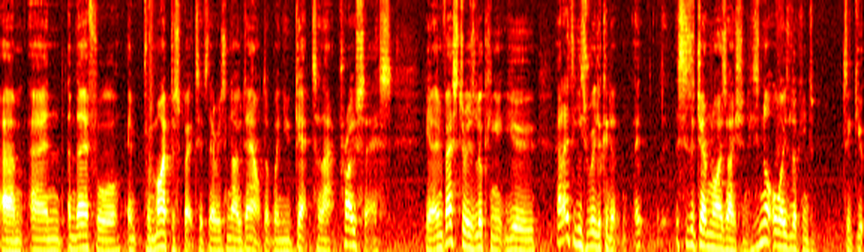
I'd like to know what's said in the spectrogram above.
Um, and, and therefore, in, from my perspective, there is no doubt that when you get to that process, you know, investor is looking at you. I don't think he's really looking at. It, this is a generalisation. He's not always looking to, to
